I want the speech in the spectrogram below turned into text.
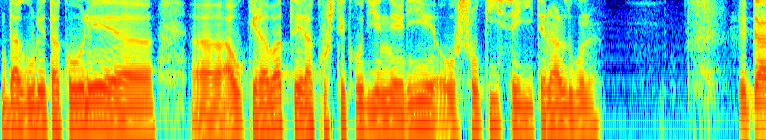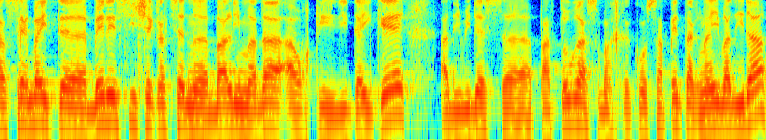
da guretako le, uh, uh, aukera bat, erakusteko dienderi, osoki egiten aldugun. Eta zerbait eh, berezi txekatzen eh, balima da aurki ditaike, adibidez eh, patogaz markako zapetak nahi badira,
